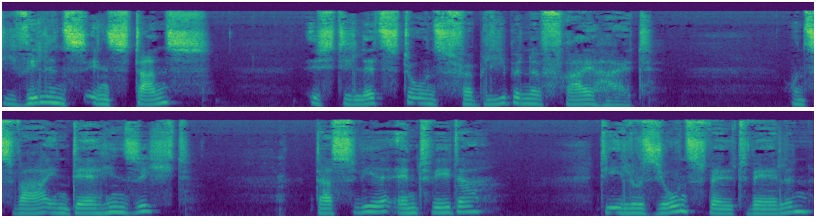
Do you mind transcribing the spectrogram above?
Die Willensinstanz ist die letzte uns verbliebene Freiheit, und zwar in der Hinsicht, dass wir entweder die Illusionswelt wählen,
